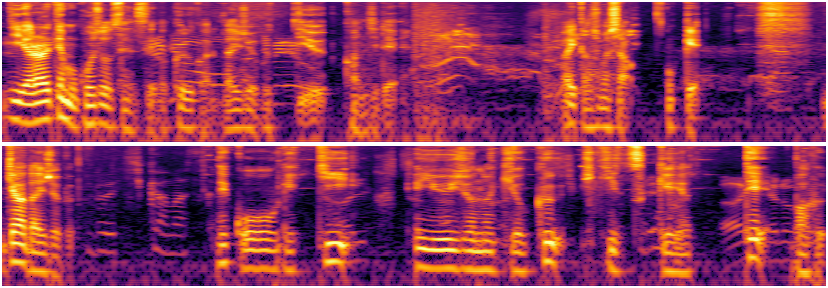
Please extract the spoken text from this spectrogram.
で、やられても五条先生が来るから大丈夫っていう感じで。はい、倒しました。OK。じゃあ大丈夫。で、攻撃、友情の記憶、引き付けやって、バフ。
